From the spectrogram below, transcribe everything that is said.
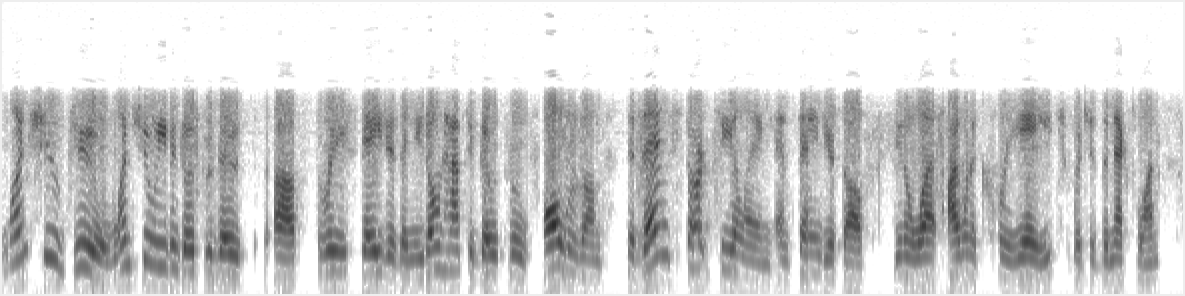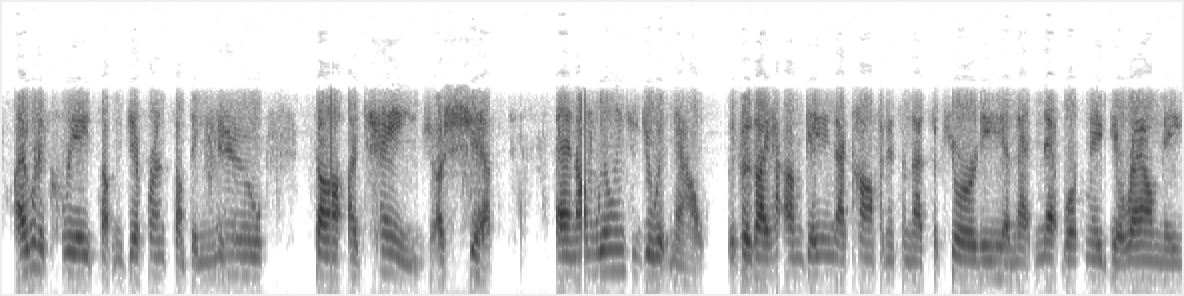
once you do, once you even go through those uh, three stages, and you don't have to go through all of them to then start feeling and saying to yourself, you know what, I want to create, which is the next one. I want to create something different, something new, a change, a shift, and I'm willing to do it now because I, I'm gaining that confidence and that security and that network maybe around me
